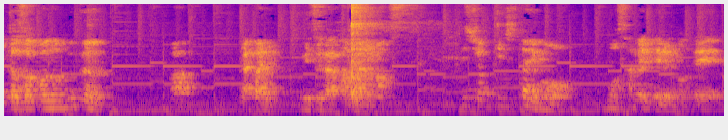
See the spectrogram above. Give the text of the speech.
糸底の部分は、やっぱり水が溜まります。で食器自体ももう冷めてるので、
